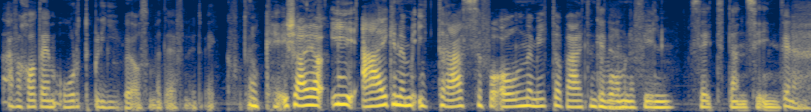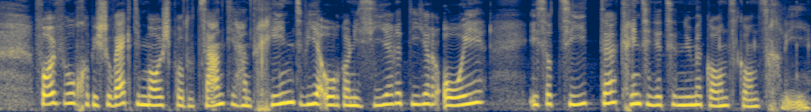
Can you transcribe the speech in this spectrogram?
einfach an diesem Ort bleiben. Also man darf nicht weg. Von dem. Okay, ist auch ja in eigenem Interesse von allen Mitarbeitenden, genau. die an einem Filmset dann sind. Genau. Fünf Wochen bist du weg, dein Mann ist Produzent, ihr habt Kinder. Wie organisiert ihr euch in so Zeiten? Die Kinder sind jetzt nicht mehr ganz, ganz klein.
